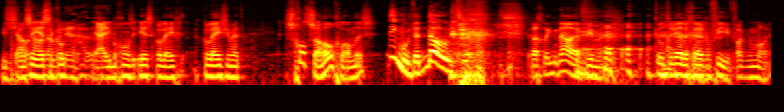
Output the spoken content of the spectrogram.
Die begon, Shout-out zijn eerste, aan col- meneer Huigen. ja, die begon zijn eerste college, college met... Schotse hooglanders, die moeten dood. Dacht ik, nou heb je me. Culturele geografie, fucking mooi.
